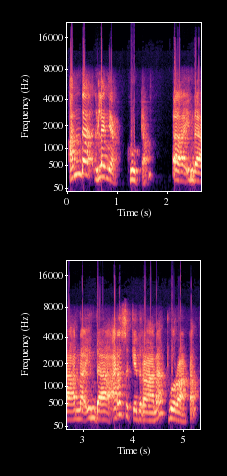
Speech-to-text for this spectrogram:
அந்த இளைஞர் கூட்டம் இந்த இந்த அரசுக்கு எதிரான போராட்டம்.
